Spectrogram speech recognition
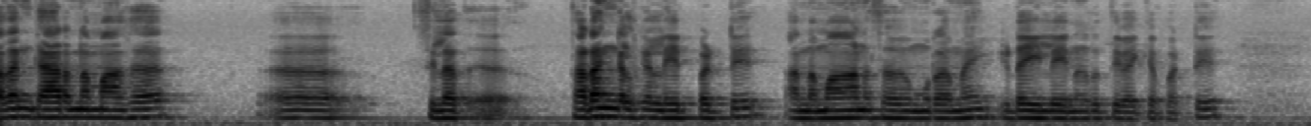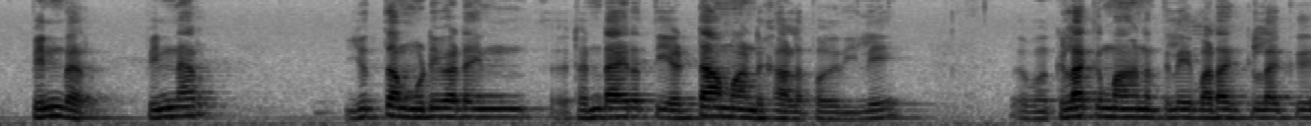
அதன் காரணமாக சில தடங்கல்கள் ஏற்பட்டு அந்த மானச முறைமை இடையிலே நிறுத்தி வைக்கப்பட்டு பின்பர் பின்னர் யுத்தம் முடிவடைந் ரெண்டாயிரத்தி எட்டாம் ஆண்டு காலப்பகுதியிலே பகுதியிலே கிழக்கு மாகாணத்திலே வடகிழக்கு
